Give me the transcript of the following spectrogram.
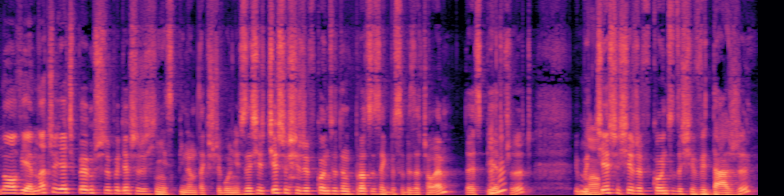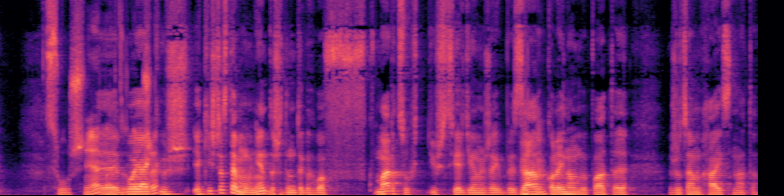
No wiem, znaczy ja ci powiem szczerze powiedziawszy, że się nie spinam tak szczególnie. W sensie cieszę się, że w końcu ten proces jakby sobie zacząłem, to jest pierwsza mhm. rzecz. Jakby no. cieszę się, że w końcu to się wydarzy. Słusznie, e, Bo dobrze. jak już jakiś czas temu, nie, doszedłem do tego chyba w marcu już stwierdziłem, że jakby za mhm. kolejną wypłatę rzucam hajs na to.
